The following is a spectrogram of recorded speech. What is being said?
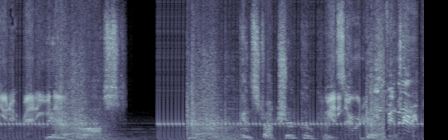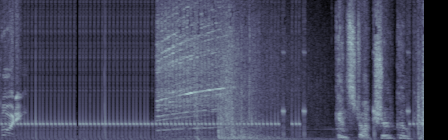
Unit ready. Moving Unit out. lost. Construction complete. Order. Infantry reporting. Construction complete.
